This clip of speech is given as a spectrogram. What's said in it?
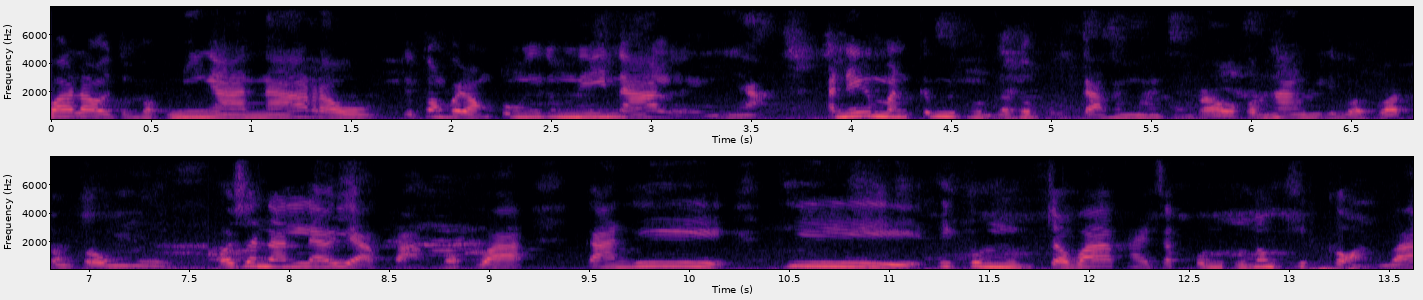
ว่าเราจะแบบมีงานนะ เราจะต้องไปร้องตรงนี้ตรงนี้นะอะไรอย่างเงี้ย อันนี้มันก็มีผลกระทบกับการทำงานของเราค่อนข้างที่จะบอกว่าตรงๆเลย เพราะฉะนั้นแล้วอยากฝากบอกว่าการที่ที่ที่คุณจะว่าใครสักคนคุณต้องคิดก่อนว่า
